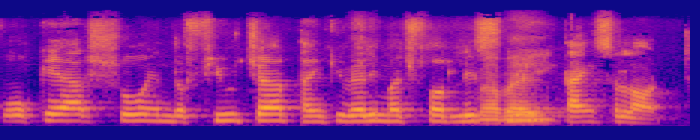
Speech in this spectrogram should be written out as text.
OKR show in the future. Thank you very much for listening. Bye-bye. Thanks a lot.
